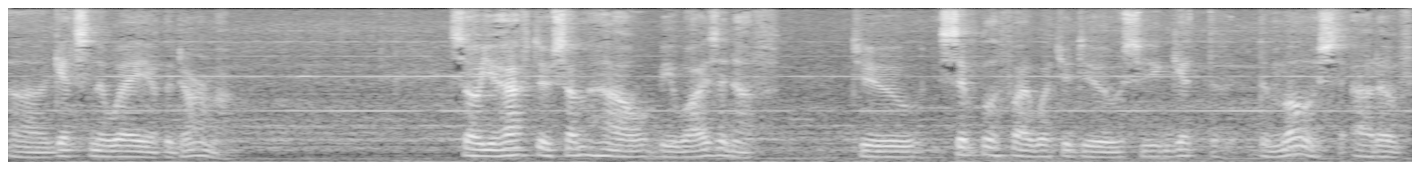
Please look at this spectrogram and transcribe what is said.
uh, gets in the way of the Dharma. So you have to somehow be wise enough to simplify what you do so you can get the, the most out of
